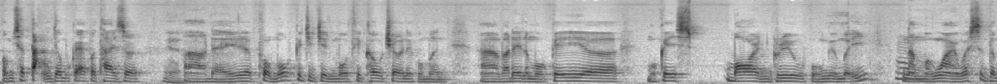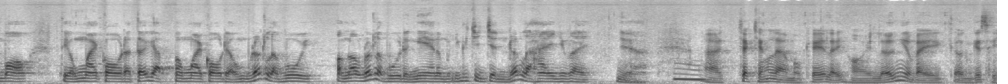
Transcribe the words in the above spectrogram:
ông sẽ tặng cho một cái appetizer Yeah. à, để promote cái chương trình multicultural này của mình à, và đây là một cái một cái bar and grill của người Mỹ nằm ở ngoài Westminster Mall thì ông Michael đã tới gặp ông Michael thì ông rất là vui ông nói ông rất là vui được nghe là một những cái chương trình rất là hay như vậy Dạ. Ừ. À, chắc chắn là một cái lễ hội lớn như vậy cần cái sự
